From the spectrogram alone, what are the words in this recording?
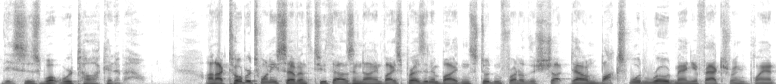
This is what we're talking about. On October 27, 2009, Vice President Biden stood in front of the shut down Boxwood Road manufacturing plant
